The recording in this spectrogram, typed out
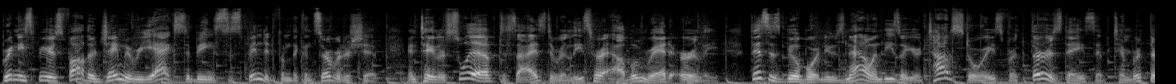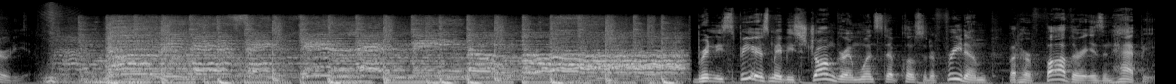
Britney Spears' father, Jamie, reacts to being suspended from the conservatorship, and Taylor Swift decides to release her album Red early. This is Billboard News Now, and these are your top stories for Thursday, September 30th. Britney Spears may be stronger and one step closer to freedom, but her father isn't happy.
